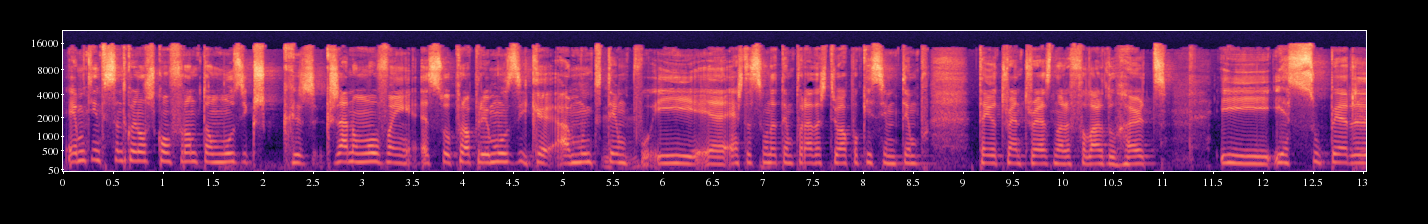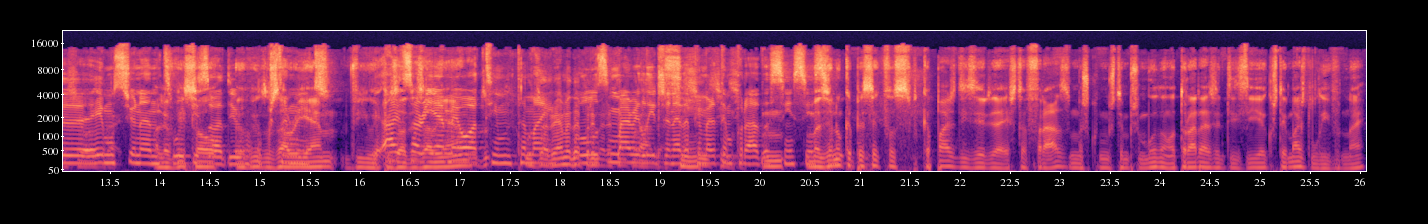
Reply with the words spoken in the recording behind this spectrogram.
é muito interessante quando eles confrontam músicos que, que já não ouvem a sua própria música há muito uhum. tempo. E uh, esta segunda temporada estreou há pouquíssimo tempo. Tem o Trent Reznor a falar do Hurt e, e é super é emocionante Olha, o episódio. Só, eu vi dos R.E.M., vi o episódio ah, dos R.E.M. é ótimo também. O Losing My Religion é da primeira temporada, sim, sim. Mas sim. eu nunca pensei que fosse capaz de dizer esta frase, mas como os tempos mudam, outra hora a gente dizia gostei mais do livro, não é?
